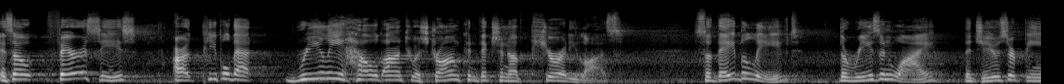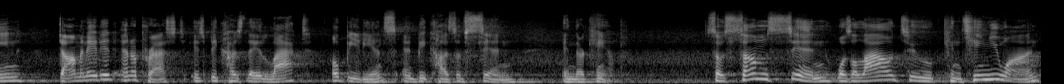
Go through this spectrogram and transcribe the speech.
And so, Pharisees are people that really held on to a strong conviction of purity laws. So, they believed the reason why the Jews are being dominated and oppressed is because they lacked obedience and because of sin in their camp. So some sin was allowed to continue on,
